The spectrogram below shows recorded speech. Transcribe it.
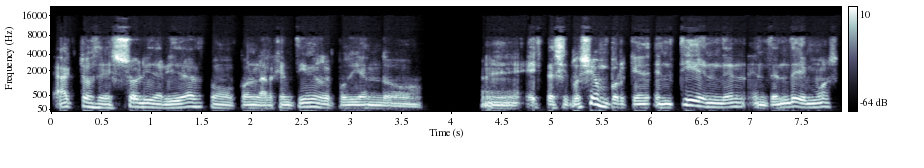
actos de solidaridad con, con la Argentina y repudiando eh, esta situación, porque entienden, entendemos,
